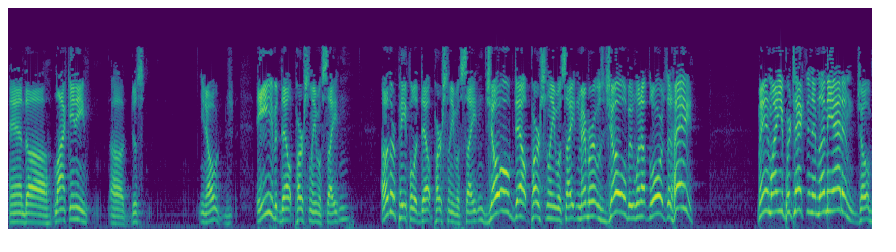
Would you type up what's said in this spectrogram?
and uh, like any, uh, just you know, Eve had dealt personally with Satan. Other people had dealt personally with Satan. Job dealt personally with Satan. Remember, it was Job who went up to the Lord and said, "Hey, man, why are you protecting him? Let me at him." Job,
